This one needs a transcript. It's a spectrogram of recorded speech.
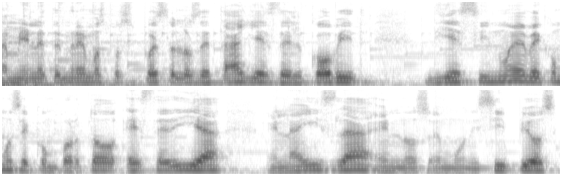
También le tendremos, por supuesto, los detalles del COVID-19, cómo se comportó este día en la isla, en los municipios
